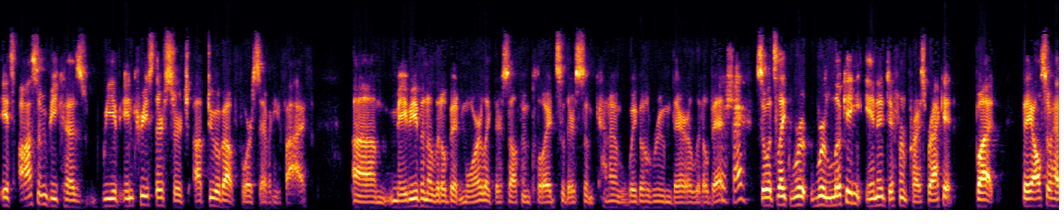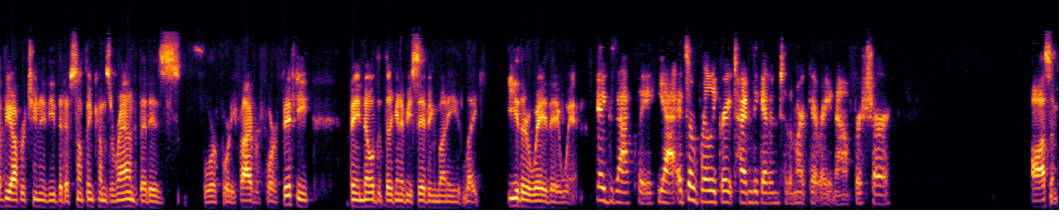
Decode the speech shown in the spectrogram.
it's awesome because we have increased their search up to about 475 um, maybe even a little bit more like they're self-employed so there's some kind of wiggle room there a little bit For sure. so it's like we're we're looking in a different price bracket but they also have the opportunity that if something comes around that is 445 or 450 they know that they're going to be saving money like either way they win Exactly. Yeah. It's a really great time to get into the market right now, for sure. Awesome.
